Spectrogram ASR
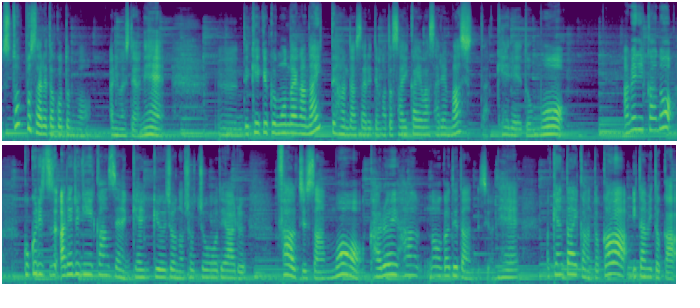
ストップされたこともありましたよね。うん、で結局問題がないって判断されてまた再開はされましたけれどもアメリカの国立アレルギー感染研究所の所長であるファウチさんも軽い反応が出たんですよね。倦怠感とか痛みとか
